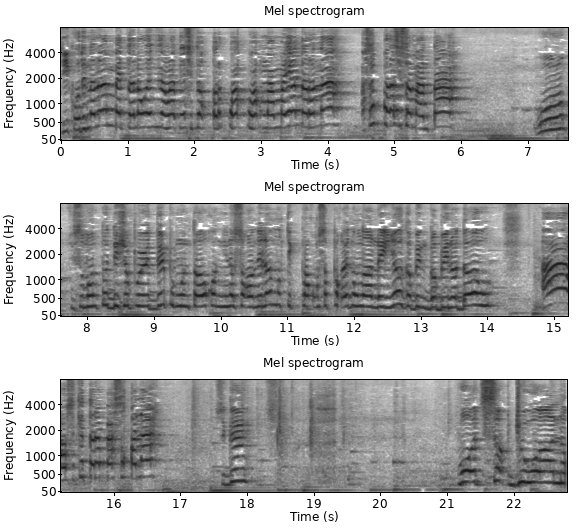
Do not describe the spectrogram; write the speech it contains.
Di ko din alam, bet. Tanungin lang natin si Dr. Kwak Kwak mamaya. Tara na. Asan pala si Samantha? Oh, si Samantha di siya pwede. Pumunta ako kanina sa kanila. Matik pa akong sapakin ng nanay niya. Gabing-gabi na daw. Ah, o sige, tara, pasok ka na. Sige. What's up, Joanna?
